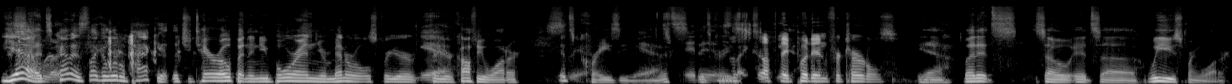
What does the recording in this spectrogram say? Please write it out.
yeah, it's kind of it's like a little packet that you tear open and you pour in your minerals for your for your coffee water. It's Yeah. crazy, man. Yeah, it's it it's is. crazy. The like stuff so- they put in for turtles. yeah, but it's so it's uh we use spring water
